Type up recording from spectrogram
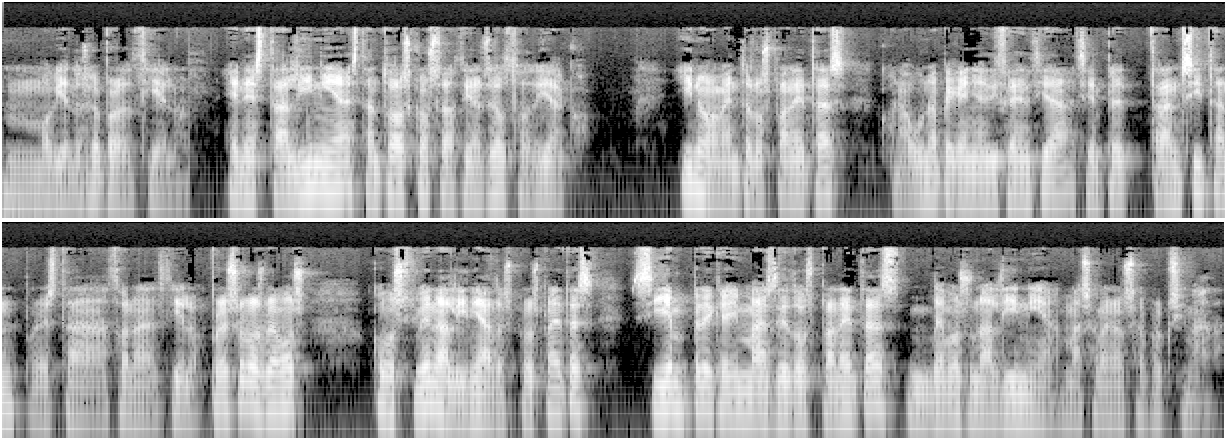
moviéndose por el cielo. En esta línea están todas las constelaciones del zodíaco. Y nuevamente los planetas, con alguna pequeña diferencia, siempre transitan por esta zona del cielo. Por eso los vemos como si estuvieran alineados. Pero los planetas, siempre que hay más de dos planetas, vemos una línea más o menos aproximada.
